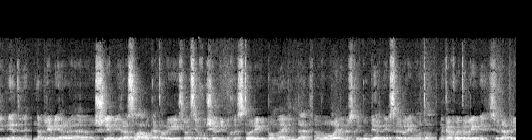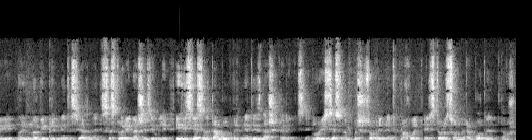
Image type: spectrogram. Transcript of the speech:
предметы. Например, э, шлем Ярослава, который есть во всех учебниках истории, был найден да, в Владимирской губернии в свое время. Вот он на какое-то время сюда приедет. Ну и многие предметы связаны с историей нашей земли. И, естественно, там будут предметы из нашей коллекции. Ну, естественно, большинство предметов проходит реставрационные работы, потому что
